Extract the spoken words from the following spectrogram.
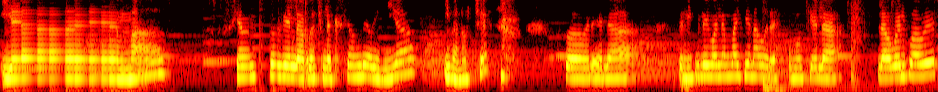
Y además, siento que la reflexión de hoy día y de noche sobre la, película igual es más llenadora, es como que la, la vuelvo a ver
